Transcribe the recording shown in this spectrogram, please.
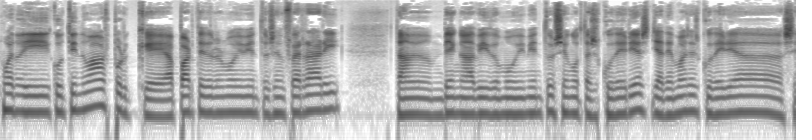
bueno y continuamos porque aparte de los movimientos en Ferrari también ha habido movimientos en otras escuderías y además escuderías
